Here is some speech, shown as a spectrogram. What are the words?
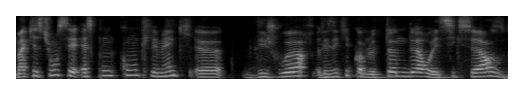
Ma question, c'est est-ce qu'on compte les mecs, euh, des joueurs, des équipes comme le Thunder ou les Sixers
